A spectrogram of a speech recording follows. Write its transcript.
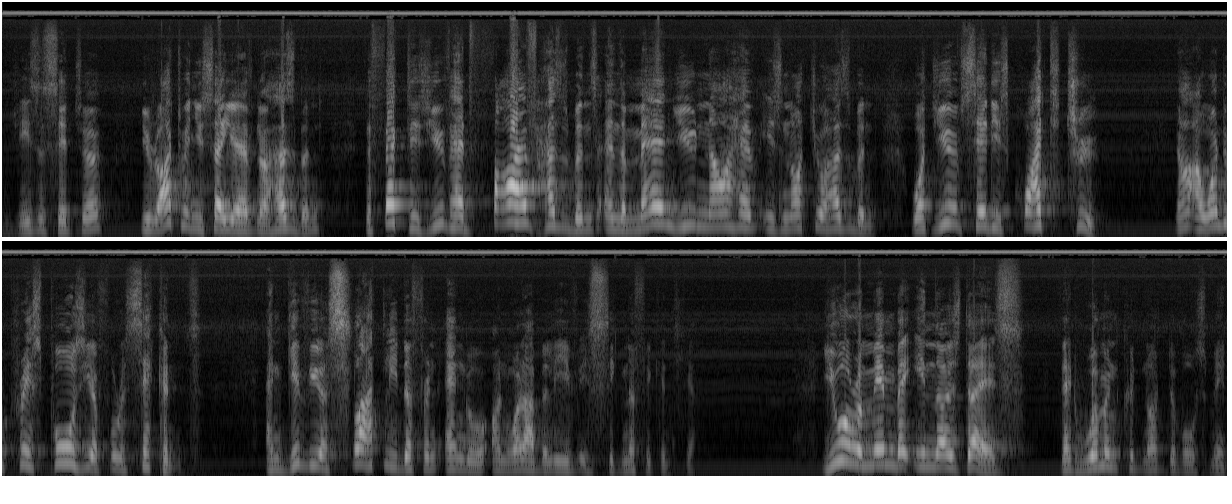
And Jesus said to her, You're right when you say you have no husband. The fact is, you've had five husbands, and the man you now have is not your husband. What you have said is quite true. Now, I want to press pause here for a second and give you a slightly different angle on what I believe is significant here. You will remember in those days that women could not divorce men,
